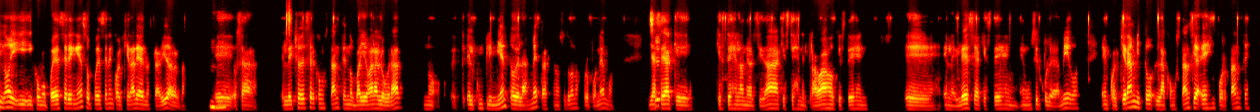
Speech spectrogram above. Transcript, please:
¿no? Y, y, como puede ser en eso, puede ser en cualquier área de nuestra vida, ¿verdad? eh, o sea, el hecho de ser constante nos va a llevar a lograr no, el cumplimiento de las metas que nosotros nos proponemos, ya sí. sea que que estés en la universidad, que estés en el trabajo, que estés en, eh, en la iglesia, que estés en, en, un círculo de amigos. En cualquier ámbito, la constancia es importante.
